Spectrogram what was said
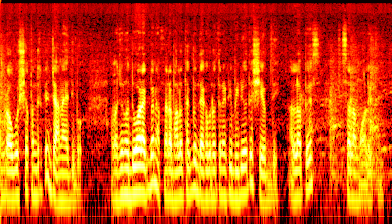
আমরা অবশ্যই আপনাদেরকে জানাই দিব। আমার জন্য দোয়া রাখবেন, আপনারা ভালো থাকবেন দেখাবেন নতুন একটি ভিডিওতে, সে অবধি। আল্লাহ হাফেজ আসসালামু আলাইকুম।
